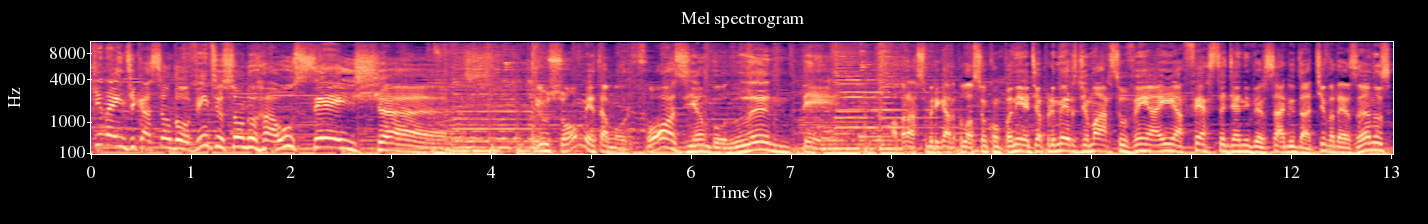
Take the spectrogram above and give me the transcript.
Aqui na indicação do ouvinte, o som do Raul Seixas. E o som Metamorfose Ambulante. Um abraço, obrigado pela sua companhia. Dia 1 de março vem aí a festa de aniversário da Ativa 10 anos.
